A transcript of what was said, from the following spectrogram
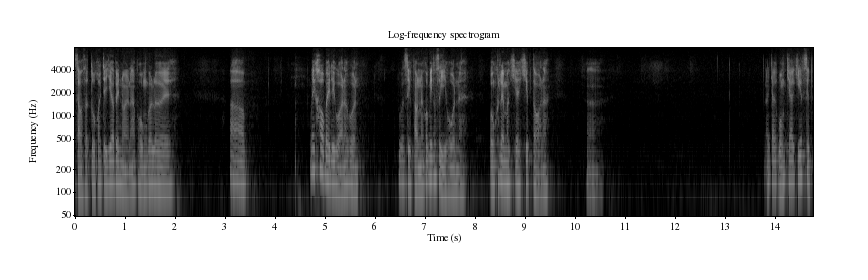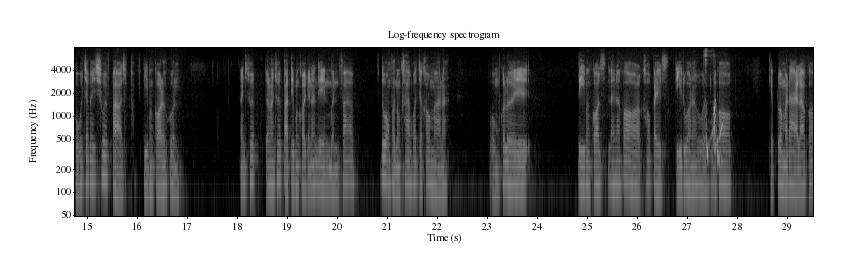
เสาศัตรูเขาจะเยอะไปหน่อยนะ ผมก็เลย เอ่อไม่เข้าไปดีกว่านะคนดูสิฝั่งนั้นก็มีตั้งสี่คนนะ ผมก็เลยมาเคลียร์คลิปต่อนะอหลังจากผมเคลียร์คลิปเสร็จผมก็จะไปช่วยป่าตีมังกรนะทุกคนหลังจากช่วยกำลังช่วยป่าตีมังกรอยู่นั่นเองเหมือนฟ้าด้วงฝั่งตรงข้ามก็จะเข้ามานะ ผมก็เลยตีมังกรแล้วแล้วก็เข้าไปตีด้วงนะทุกคนแล้วก็เก็บด้วงมาได้แล้วก็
